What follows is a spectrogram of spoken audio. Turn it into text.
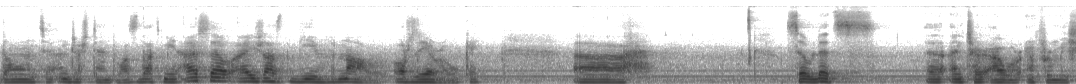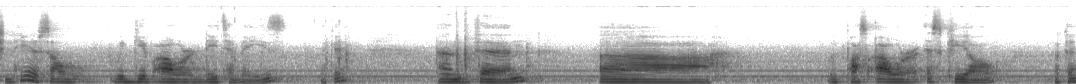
don't understand what that means so I just give null or zero okay? Uh, so let's uh, enter our information here. So we give our database okay? And then uh, we pass our SQL okay?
